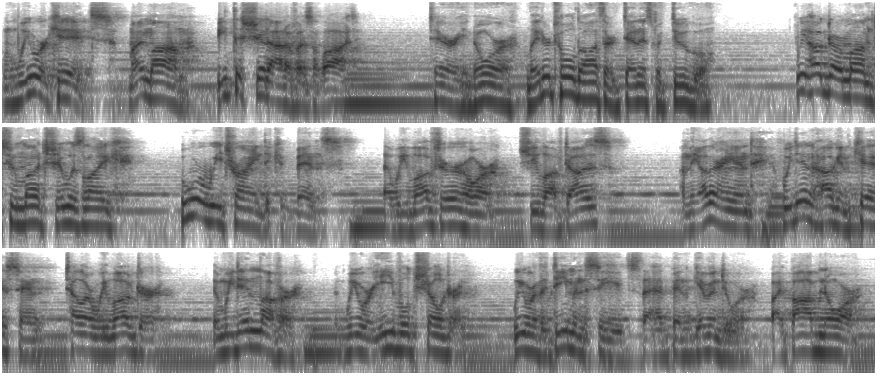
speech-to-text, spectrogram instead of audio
When we were kids, my mom beat the shit out of us a lot. Terry Knorr later told author Dennis McDougal if we hugged our mom too much, it was like, who were we trying to convince? That we loved her or she loved us? On the other hand, if we didn't hug and kiss and tell her we loved her, then we didn't love her, and we were evil children. We were the demon seeds that had been given to her by Bob Knorr.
